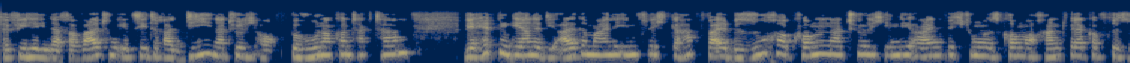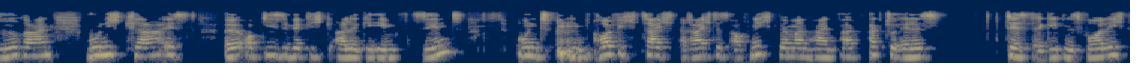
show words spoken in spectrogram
äh, viele in der Verwaltung etc., die natürlich auch Bewohnerkontakt haben. Wir hätten gerne die allgemeine Impfpflicht gehabt, weil Besucher kommen natürlich in die Einrichtungen. Es kommen auch Handwerker, Friseure rein, wo nicht klar ist, äh, ob diese wirklich alle geimpft sind. Und häufig reicht es auch nicht, wenn man ein aktuelles Testergebnis vorliegt,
